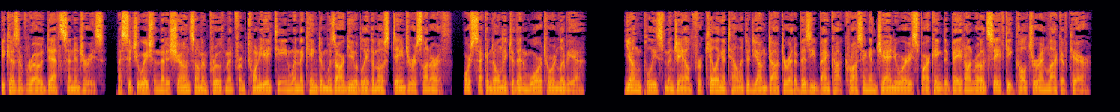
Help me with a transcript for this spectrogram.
because of road deaths and injuries, a situation that has shown some improvement from 2018 when the kingdom was arguably the most dangerous on earth, or second only to then war-torn Libya. Young policeman jailed for killing a talented young doctor at a busy Bangkok crossing in January sparking debate on road safety culture and lack of care.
